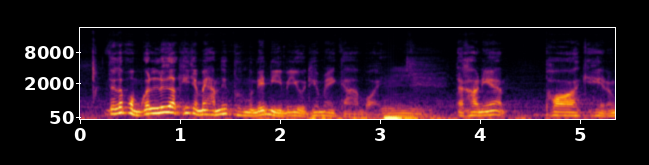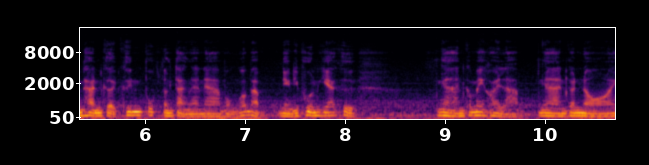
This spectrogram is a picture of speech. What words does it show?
ำแต่แล้วผมก็เลือกที่จะไม่ทำที่ผมได้หนีไปอยู่ที่อเมริกาบ่อย อืม แต่คราวเนี้ย พอเหตุต้องทันเกิดขึ้นปุ๊บต่างๆ นานาผมก็แบบอย่างที่พูดเมื่อกี้คือ งานก็ไม่ค่อยรับ งานก็น้อย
